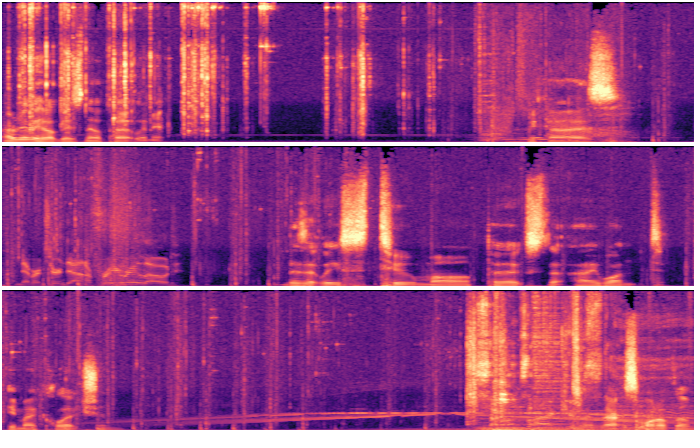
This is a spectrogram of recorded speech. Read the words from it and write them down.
I really hope there's no perk limit. Because Never turn down a free reload. there's at least two more perks that I want in my collection. Sounds like And that's one of them.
